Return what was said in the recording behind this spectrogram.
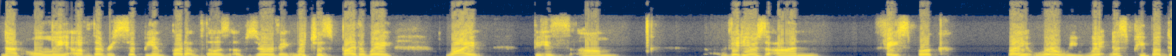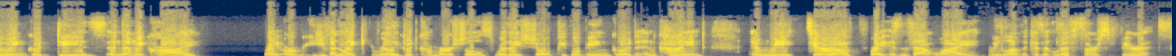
not only of the recipient, but of those observing, which is, by the way, why these um, videos on Facebook, right, where we witness people doing good deeds and then we cry, right? Or even like really good commercials where they show people being good and kind and we tear up, right? Isn't that why we love it? Because it lifts our spirits.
